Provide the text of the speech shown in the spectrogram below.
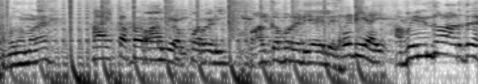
അപ്പോൾ നമ്മുടെ പാൽക്കപ്പ റെഡി ആയില്ലേ? റെഡിയായി അപ്പൊ ഇനി എന്താണ് അടുത്ത്?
